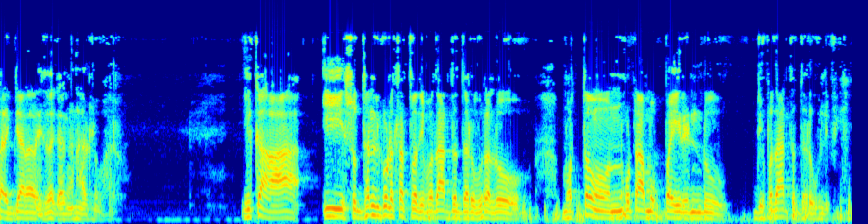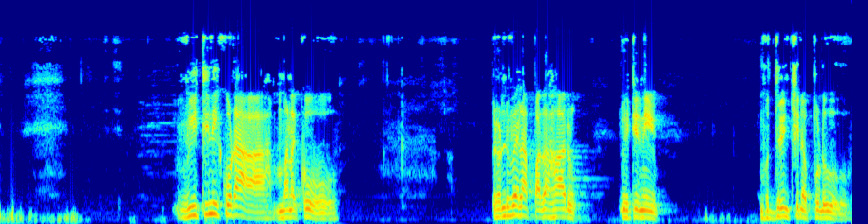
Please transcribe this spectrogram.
పరిజ్ఞానరహిత గంగనారుల వారు. ఇక ఈ శుద్ధ నిర్గుణ తత్వ ద్విపదార్థ దరువులలో మొత్తం నూట ముప్పై రెండు ద్విపదార్థ దరువులు ఇవి. వీటిని కూడా మనకు రెండు వేల పదహారు వీటిని ముద్రించినప్పుడు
